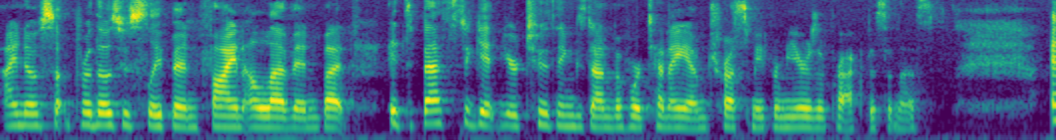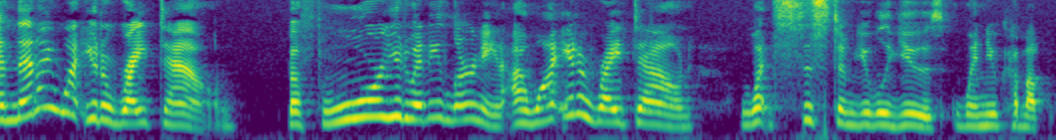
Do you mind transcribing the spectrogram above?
I know so, for those who sleep in fine 11 but it's best to get your two things done before 10 a.m trust me from years of practice in this. And then i want you to write down before you do any learning i want you to write down what system you will use when you come up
